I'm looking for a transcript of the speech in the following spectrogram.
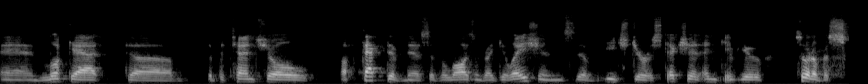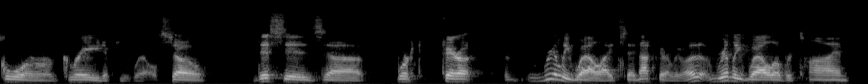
and look at uh, the potential effectiveness of the laws and regulations of each jurisdiction and give you sort of a score or grade, if you will. So this is uh, worked fair, really well, I'd say, not fairly well, really well over time.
